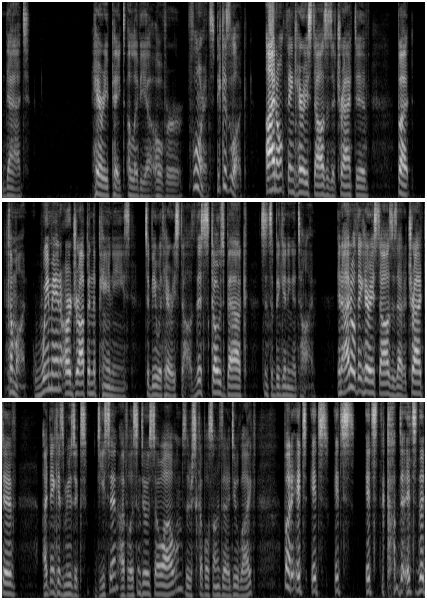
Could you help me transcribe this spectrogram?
that Harry picked Olivia over Florence. Because look, I don't think Harry Styles is attractive, but come on, women are dropping the panties to be with Harry Styles. This goes back since the beginning of time. And I don't think Harry Styles is that attractive. I think his music's decent. I've listened to his solo albums. There's a couple of songs that I do like but it's it's it's it's the it's the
